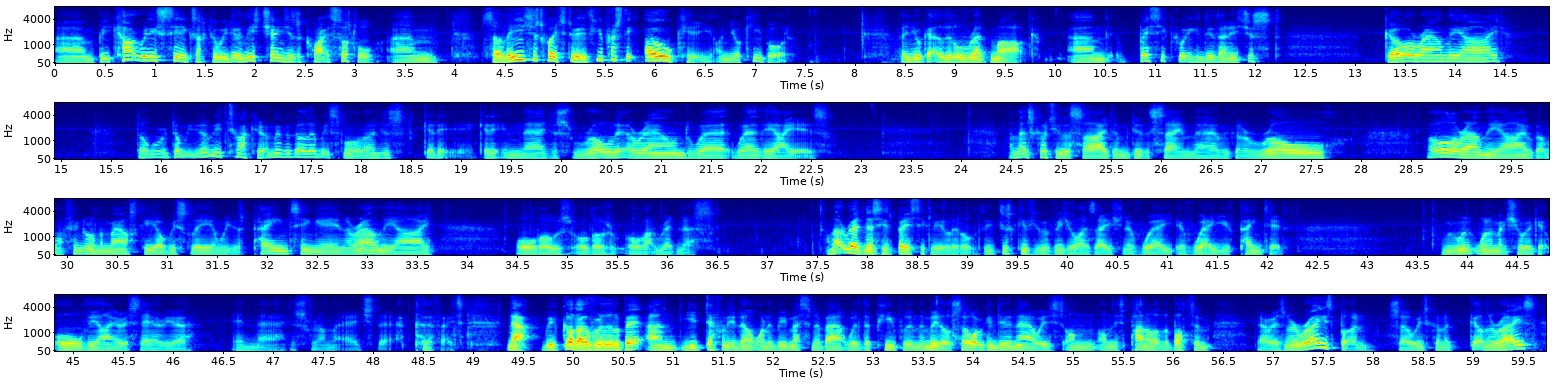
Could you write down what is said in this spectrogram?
um, but you can't really see exactly what we're doing these changes are quite subtle um, so the easiest way to do it if you press the O key on your keyboard then you'll get a little red mark and basically what you can do then is just go around the eye don't worry, don't be, don't be too accurate. Maybe go a little bit smaller and just get it get it in there. Just roll it around where the eye is. And let's go to the side and do the same there. We're going to roll all around the eye. We've got my finger on the mouse key obviously and we're just painting in around the eye all those all those all that redness. And that redness is basically a little it just gives you a visualization of where of where you've painted. We want to make sure we get all the iris area in there, just around the edge there. Perfect. Now, we've got over a little bit and you definitely don't want to be messing about with the pupil in the middle. So what we can do now is on, on this panel at the bottom, there is an erase button. So we're just going to get on the erase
